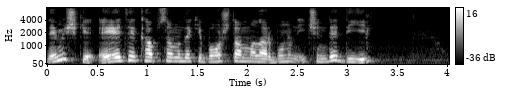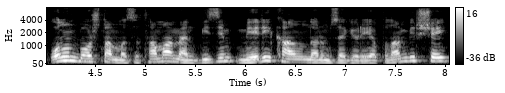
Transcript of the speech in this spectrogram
Demiş ki EYT kapsamındaki borçlanmalar bunun içinde değil. Onun borçlanması tamamen bizim meri kanunlarımıza göre yapılan bir şey.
